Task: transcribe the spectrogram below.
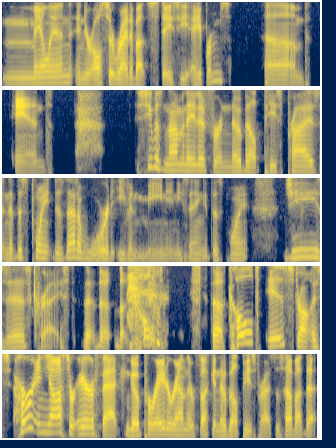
mail in, and you're also right about Stacey Abrams. Um, and she was nominated for a Nobel Peace Prize. And at this point, does that award even mean anything at this point? Jesus Christ. The the the cult the cult is strong. It's- Her and Yasser Arafat can go parade around their fucking Nobel Peace Prizes. How about that?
